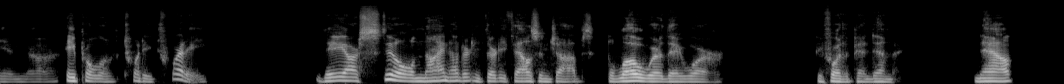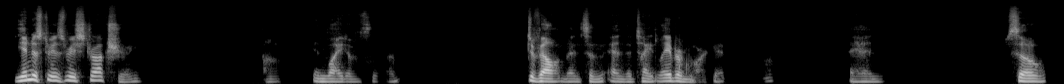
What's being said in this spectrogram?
in uh, April of 2020, they are still 930,000 jobs below where they were before the pandemic. Now, the industry is restructuring uh, in light of uh, developments and, and the tight labor market. And so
